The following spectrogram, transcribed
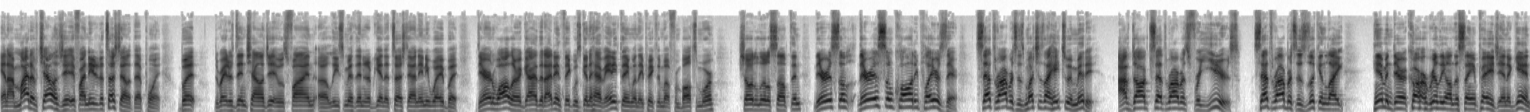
and I might have challenged it if I needed a touchdown at that point. But the Raiders didn't challenge it. It was fine. Uh, Lee Smith ended up getting the touchdown anyway. But Darren Waller, a guy that I didn't think was going to have anything when they picked him up from Baltimore, showed a little something. There is some there is some quality players there. Seth Roberts, as much as I hate to admit it, I've dogged Seth Roberts for years. Seth Roberts is looking like him and Derek Carr are really on the same page. And again,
